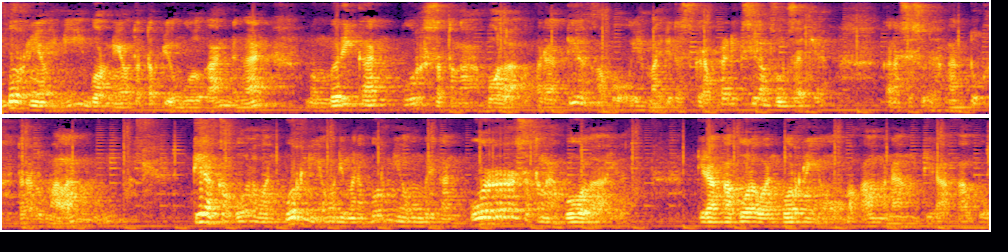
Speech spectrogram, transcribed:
Borneo ini. Borneo tetap diunggulkan dengan memberikan pur setengah bola kepada Tirakabo ya mari kita segera prediksi langsung saja. Karena saya sudah ngantuk terlalu malam Tirakabo lawan Borneo di mana Borneo memberikan pur setengah bola ya. Tirakabo lawan Borneo bakal menang Tirakabo.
